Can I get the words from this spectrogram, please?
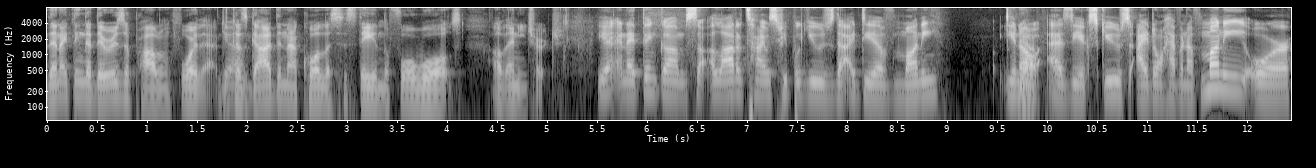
then i think that there is a problem for that Yeah. because god did not call us to stay in the four walls of any church. Yeah, and I think um so a lot of times people use the idea of money, you know, Yeah. as the excuse. I don't have enough money, or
